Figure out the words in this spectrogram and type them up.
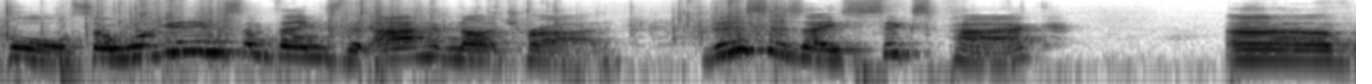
cool. So we're getting some things that I have not tried. This is a six pack of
